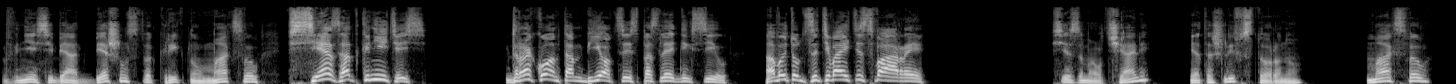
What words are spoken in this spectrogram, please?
Вне себя от бешенства крикнул Максвелл. «Все заткнитесь! Дракон там бьется из последних сил, а вы тут затеваете свары!» Все замолчали и отошли в сторону. Максвелл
